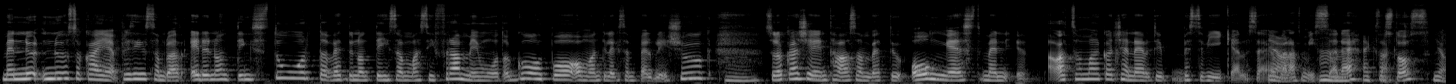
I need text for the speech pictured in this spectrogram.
Men nu, nu så kan jag, precis som du, att är det någonting stort och vet du någonting som man ser fram emot att gå på om man till exempel blir sjuk, så då kanske jag inte har som vet du ångest men alltså man kan känna en typ besvikelse Ja. över att missa Mm, det exakt. förstås. Ja.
